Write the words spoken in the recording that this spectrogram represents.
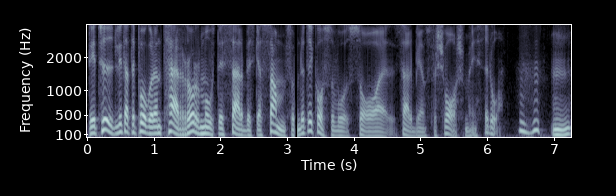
Det är tydligt att det pågår en terror mot det serbiska samfundet i Kosovo, sa eh, Serbiens försvarsminister då. Mm.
